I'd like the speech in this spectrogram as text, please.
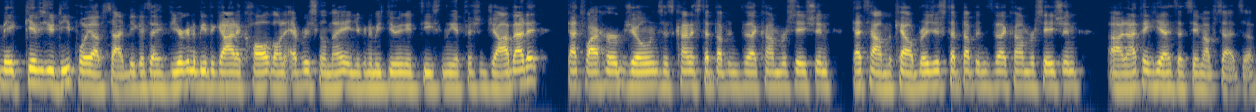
make gives you DPOY upside because if you're going to be the guy to call on every single night and you're going to be doing a decently efficient job at it, that's why Herb Jones has kind of stepped up into that conversation. That's how Mikal Bridges stepped up into that conversation, uh, and I think he has that same upside. So.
